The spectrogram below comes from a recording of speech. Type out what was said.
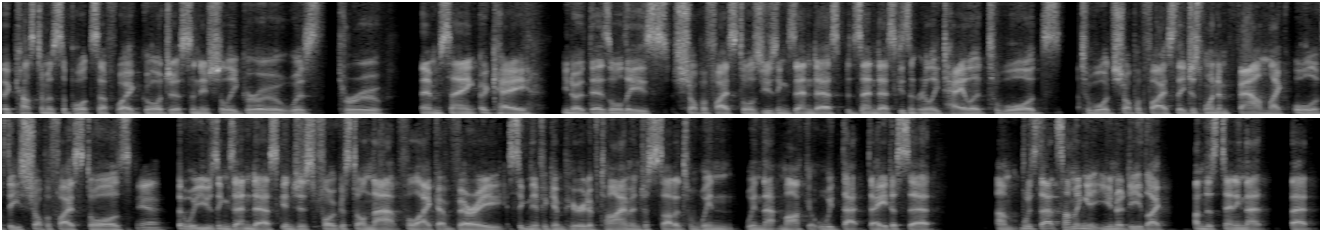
the customer support software Gorgeous initially grew was through them saying, okay, you know, there's all these Shopify stores using Zendesk, but Zendesk isn't really tailored towards towards Shopify. So they just went and found like all of these Shopify stores yeah. that were using Zendesk and just focused on that for like a very significant period of time and just started to win win that market with that data set. Um, was that something at Unity, like understanding that that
